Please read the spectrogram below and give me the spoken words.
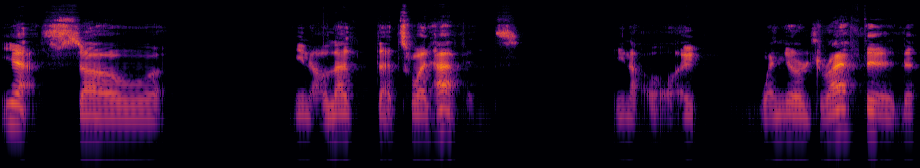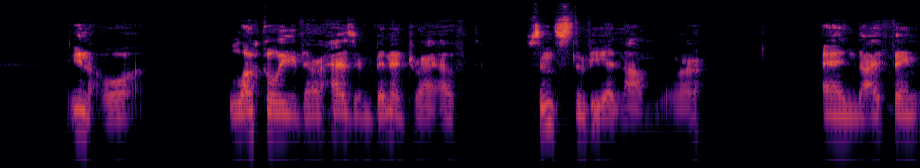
Yes, so you know that that's what happens. You know, like when you're drafted you know, luckily there hasn't been a draft since the Vietnam War. And I think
